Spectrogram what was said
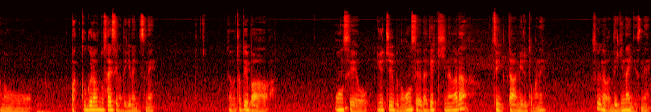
あのバックグラウンド再生ができないんですね。だから例えば音声を YouTube の音声だけ聞きながら Twitter 見るとかねそういうのができないんですね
